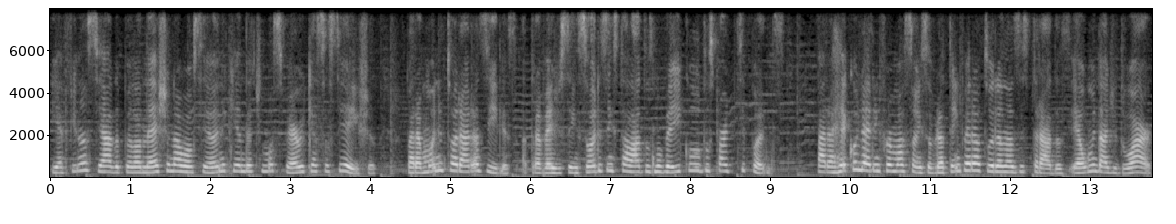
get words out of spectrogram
e é financiada pela National Oceanic and Atmospheric Association para monitorar as ilhas através de sensores instalados no veículo dos participantes. Para recolher informações sobre a temperatura nas estradas e a umidade do ar,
